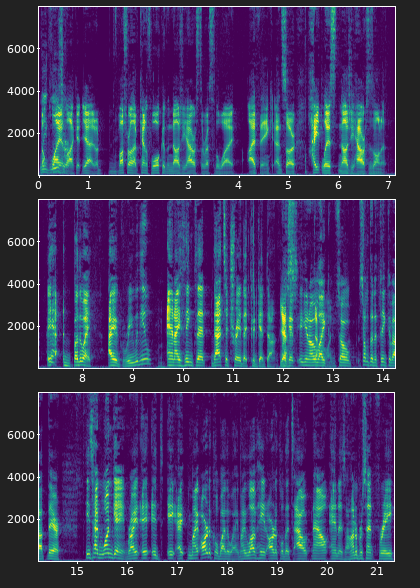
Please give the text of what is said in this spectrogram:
Not League playing loser. like it. Yeah, I'd much rather have Kenneth Walker than Najee Harris the rest of the way, I think. And so, hate list, Najee Harris is on it. Yeah. By the way, I agree with you, and I think that that's a trade that could get done. Yes, Like, it- you know, definitely. like so something to think about there. He's had one game, right? It, it, it, I- my article, by the way, my love hate article that's out now and is 100% free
